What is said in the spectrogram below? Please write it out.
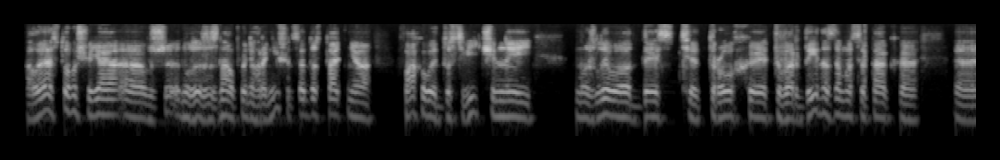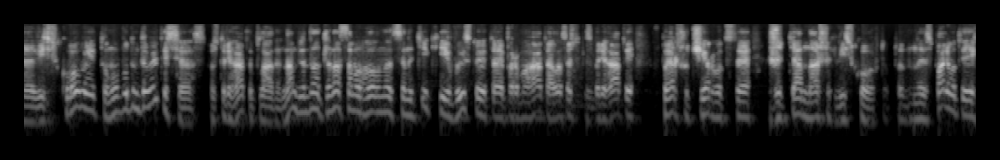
Але з того, що я е, вже ну, знав про нього раніше, це достатньо фаховий, досвідчений, можливо, десь трохи твердий, називаємо це так, е, військовий. Тому будемо дивитися, спостерігати плани. Нам для, нас- для нас саме головне це не тільки вистояти й перемагати, але все ж таки зберігати в першу чергу це життя наших військових, тобто не спалювати їх,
